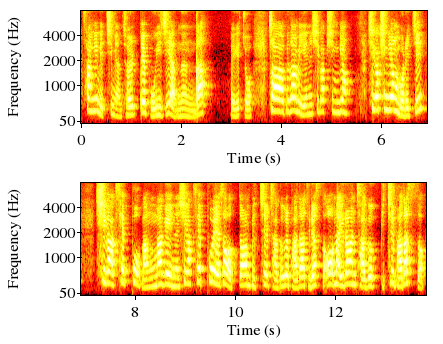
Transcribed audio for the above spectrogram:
상이 맺히면 절대 보이지 않는다. 알겠죠? 자, 그 다음에 얘는 시각신경. 시각신경은 뭐랬지? 시각세포, 망막에 있는 시각세포에서 어떠한 빛을 자극을 받아들였어. 어, 나 이러한 자극, 빛을 받았어.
